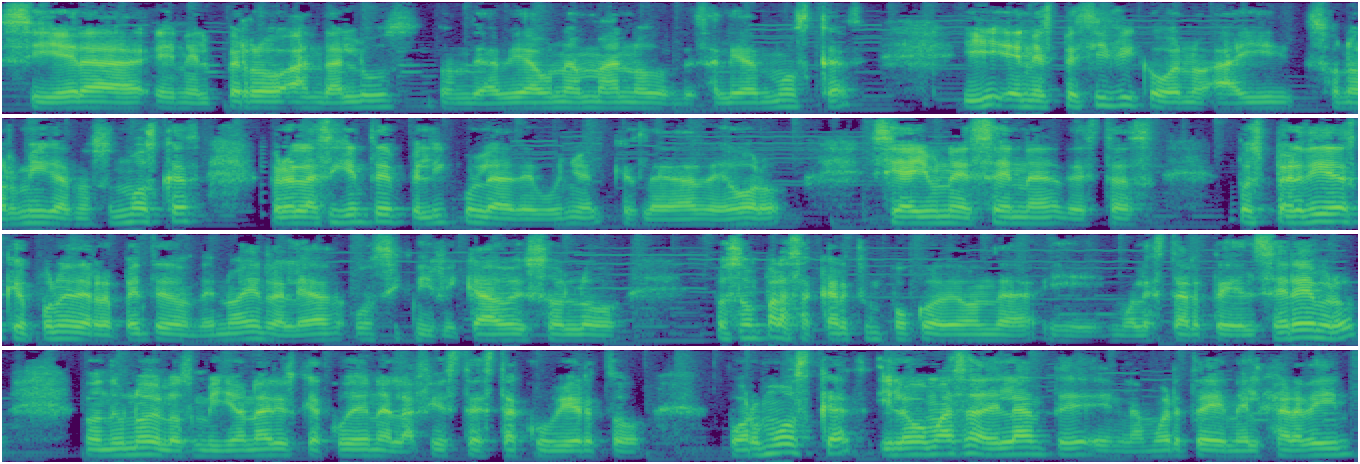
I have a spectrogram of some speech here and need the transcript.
si era en el perro andaluz, donde había una mano donde salían moscas, y en específico, bueno, ahí son hormigas, no son moscas, pero en la siguiente película de Buñuel, que es La Edad de Oro, sí hay una escena de estas, pues perdidas que pone de repente donde no hay en realidad un significado y solo pues son para sacarte un poco de onda y molestarte el cerebro, donde uno de los millonarios que acuden a la fiesta está cubierto por moscas y luego más adelante en la muerte en el jardín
